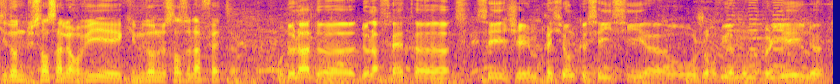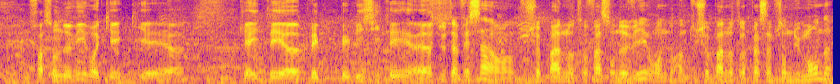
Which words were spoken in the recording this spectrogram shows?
qui donne du sens à leur vie et qui nous donne le sens de la fête. Au-delà de, la fête, euh, j'ai l'impression que c'est ici euh, aujourd'hui à Montpellier une, façon de vivre qui, est- qui, est, euh, qui a été euh, plébiscitée. euh. C'est tout à fait ça. On ne touche pas à notre façon de vivre, on ne touche pas à notre perception du monde,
